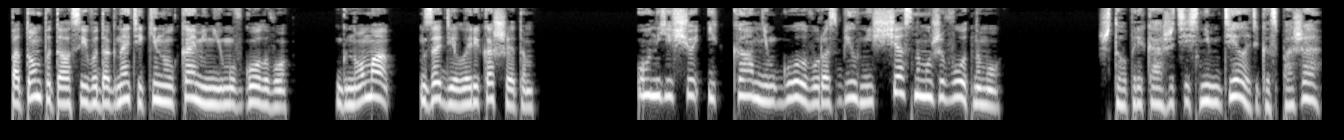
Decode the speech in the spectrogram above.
потом пытался его догнать и кинул камень ему в голову. Гнома задело рикошетом. Он еще и камнем голову разбил несчастному животному. «Что прикажете с ним делать, госпожа?»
